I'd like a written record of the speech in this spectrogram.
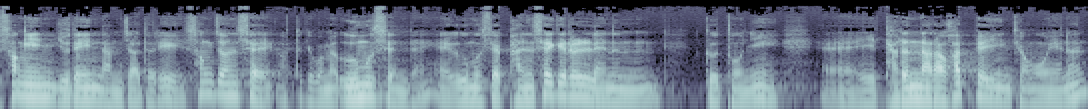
성인 유대인 남자들이 성전세 어떻게 보면 의무세인데 예, 의무세 반세계를 내는 그 돈이 이 다른 나라 화폐인 경우에는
